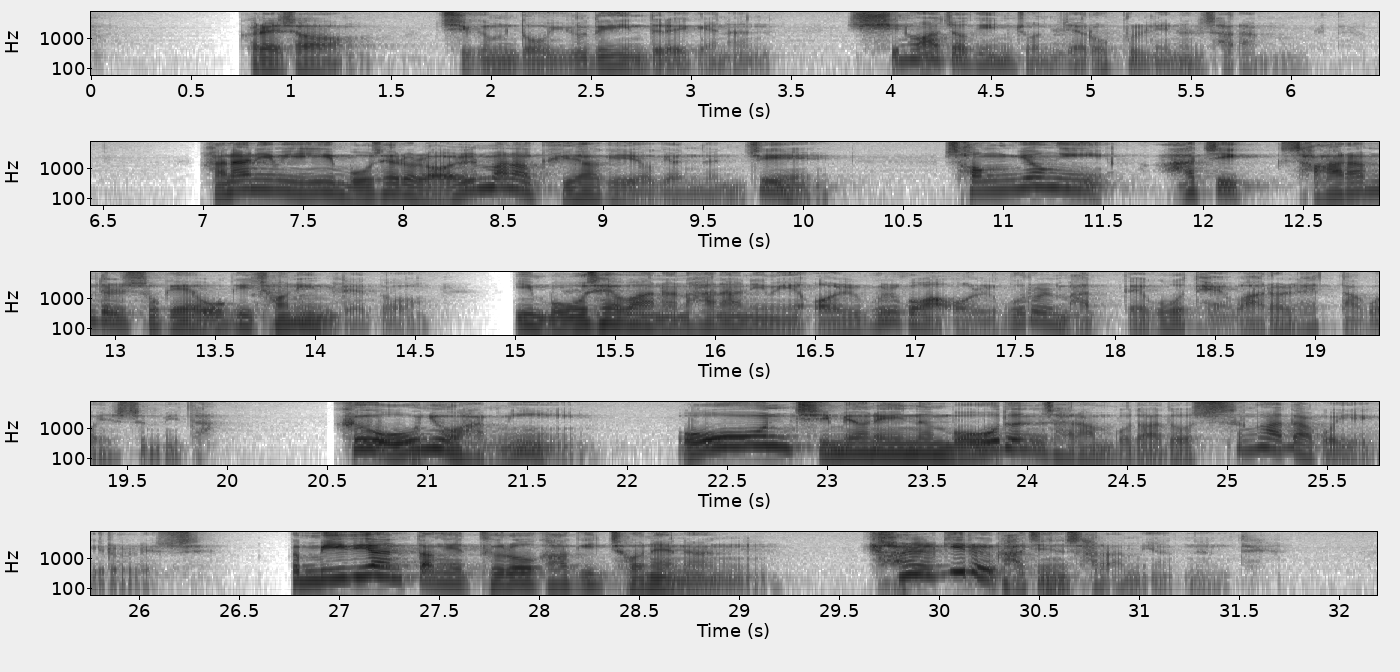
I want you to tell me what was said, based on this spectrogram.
그래서 지금도 유대인들에게는 신화적인 존재로 불리는 사람입니다. 하나님이 이 모세를 얼마나 귀하게 여겼는지 성령이 아직 사람들 속에 오기 전인데도 이 모세와는 하나님이 얼굴과 얼굴을 맞대고 대화를 했다고 했습니다. 그 온유함이 온 지면에 있는 모든 사람보다도 승하다고 얘기를 했어요. 그 미디안 땅에 들어가기 전에는 혈기를 가진 사람이었는데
